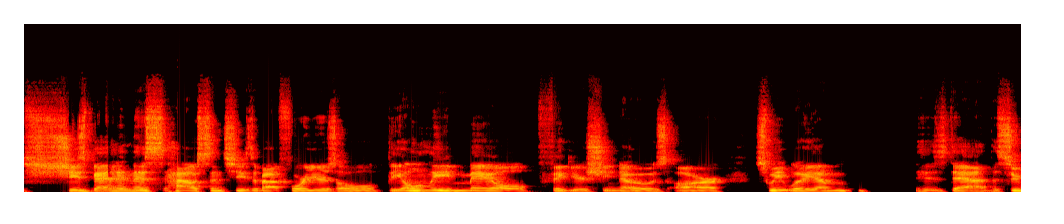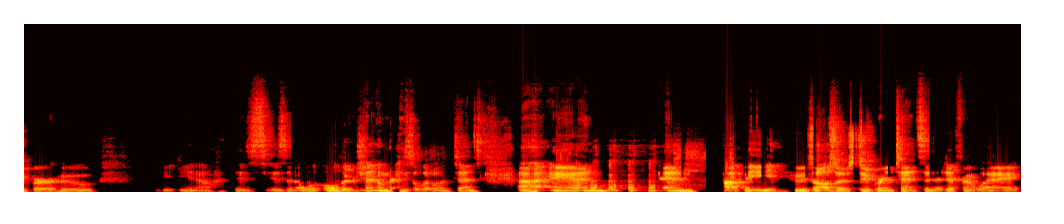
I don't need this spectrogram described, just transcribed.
She's been in this house since she's about four years old. The only male figures she knows are Sweet William, his dad, the super, who you know is is an old, older gentleman who's a little intense, uh, and and Puppy, who's also super intense in a different way.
